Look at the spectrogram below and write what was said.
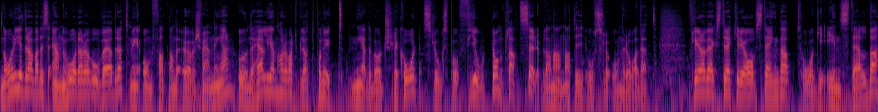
Norge drabbades ännu hårdare av ovädret med omfattande översvämningar och under helgen har det varit blött på nytt. Nederbördsrekord slogs på 14 platser, bland annat i Osloområdet. Flera vägsträckor är avstängda, tåg är inställda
